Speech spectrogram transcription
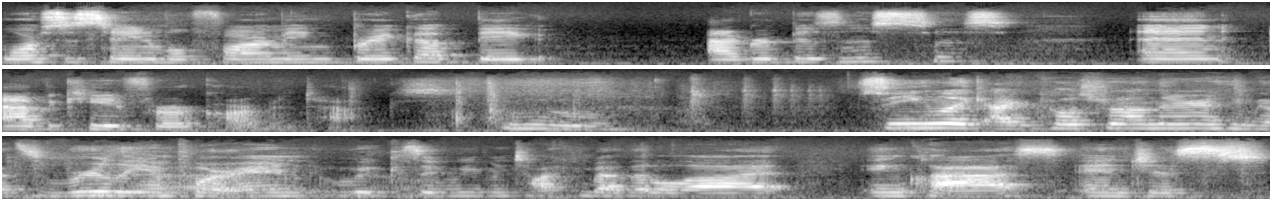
More sustainable farming. Break up big agribusinesses. And advocated for a carbon tax. Ooh. Seeing like agriculture on there, I think that's really Yeah. important because we've been talking about that a lot in class and just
